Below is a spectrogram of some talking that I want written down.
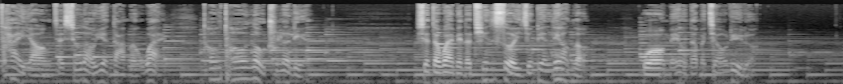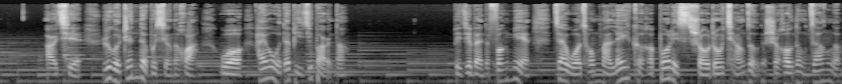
太阳在修道院大门外。偷偷露出了脸。现在外面的天色已经变亮了，我没有那么焦虑了。而且，如果真的不行的话，我还有我的笔记本呢。笔记本的封面在我从马雷克和波利斯手中抢走的时候弄脏了。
